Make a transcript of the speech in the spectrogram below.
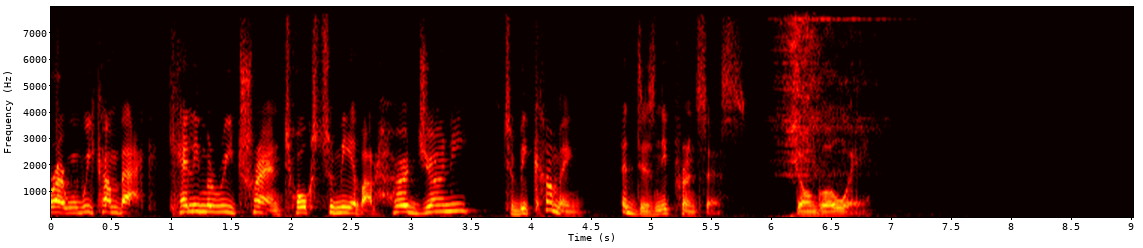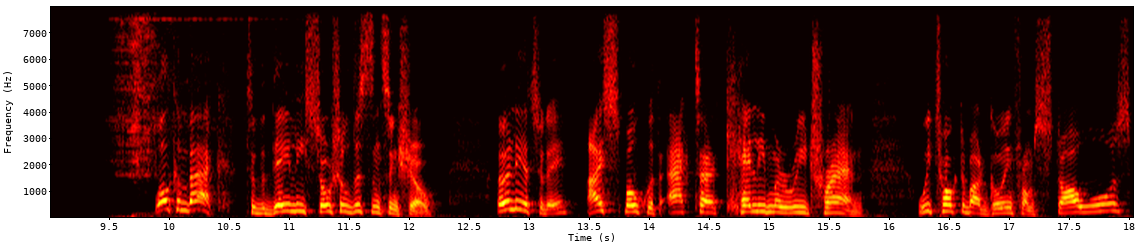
All right, when we come back, Kelly Marie Tran talks to me about her journey to becoming a Disney princess. Don't go away. Welcome back to the Daily Social Distancing Show. Earlier today, I spoke with actor Kelly Marie Tran. We talked about going from Star Wars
